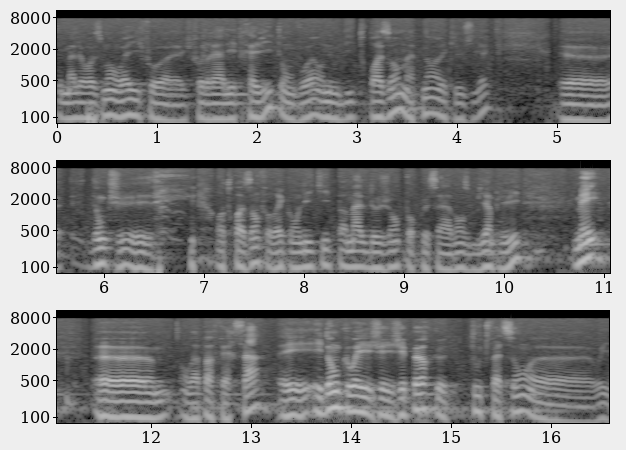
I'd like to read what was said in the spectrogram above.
c'est malheureusement, ouais, il, faut, euh, il faudrait aller très vite. On voit, on nous dit trois ans maintenant avec le GIEC. Euh, donc en trois ans, il faudrait qu'on liquide pas mal de gens pour que ça avance bien plus vite. Mais on on va pas faire ça. Et, donc, oui, j'ai peur que de toute façon, oui.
